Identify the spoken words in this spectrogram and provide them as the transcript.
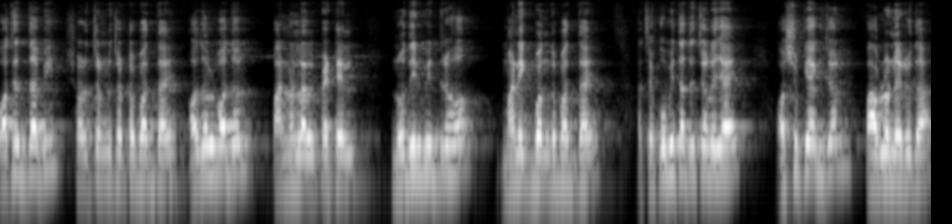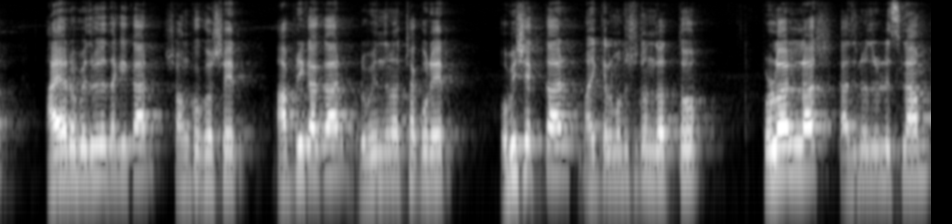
পথের দাবি শরৎচন্দ্র চট্টোপাধ্যায়, অদল বদল পান্নালাল প্যাটেল, নদীর বিদ্রোহ মানিক বন্দ্যোপাধ্যায় আচ্ছা কবিতাতে চলে যায় অসুখী একজন পাবলো নেরুদা, আয়ারও বেঁধে থাকি কার? শঙ্খ ঘোষের আফ্রিকাকার রবীন্দ্রনাথ ঠাকুরের অভিষেককার মাইকেল মধুসূদন দত্ত প্রলয়োল্লাস কাজী নজরুল ইসলাম,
